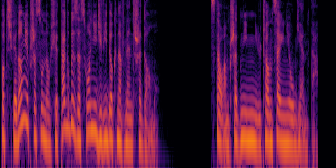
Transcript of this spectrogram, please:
Podświadomie przesunął się tak, by zasłonić widok na wnętrze domu. Stałam przed nim milcząca i nieugięta.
